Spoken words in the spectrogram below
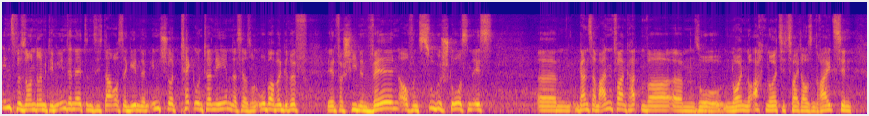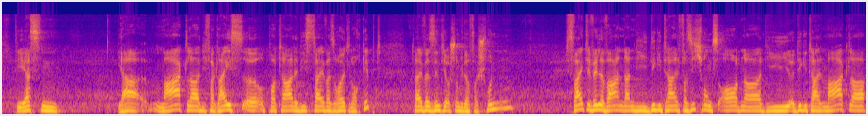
insbesondere mit dem Internet und sich daraus ergebenden Insure-Tech-Unternehmen. Das ist ja so ein Oberbegriff, der in verschiedenen Wellen auf uns zugestoßen ist. Ähm, ganz am Anfang hatten wir ähm, so 98, 2013 die ersten ja, Makler, die Vergleichsportale, die es teilweise heute noch gibt. Teilweise sind die auch schon wieder verschwunden. Die zweite Welle waren dann die digitalen Versicherungsordner, die äh, digitalen Makler.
